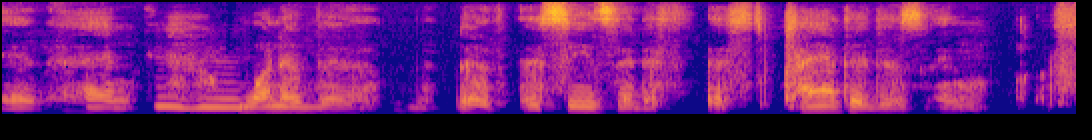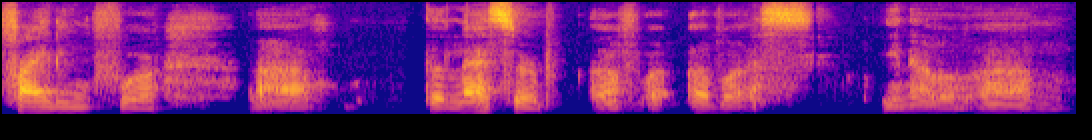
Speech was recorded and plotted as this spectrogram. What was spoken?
and, and hmm one of the, the the seeds that is, is planted is in fighting for uh, the lesser of, of us. You know, um,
